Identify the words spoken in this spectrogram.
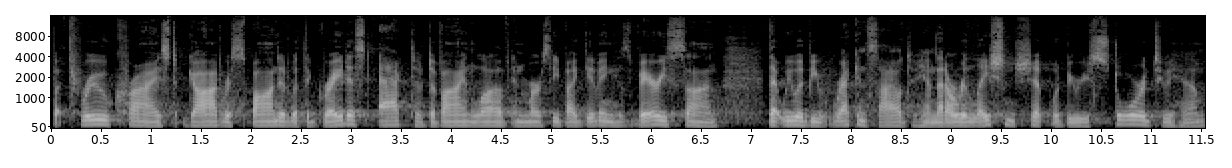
But through Christ, God responded with the greatest act of divine love and mercy by giving his very Son that we would be reconciled to him, that our relationship would be restored to him.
